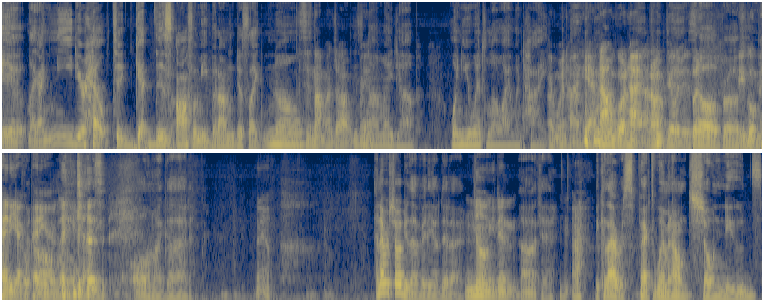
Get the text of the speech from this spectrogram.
ew, like I need your help to get this off of me, but I'm just like, no, this is not my job This man. is not my job. when you went low, I went high. I went high. Yeah, now I'm going high. I don't have to deal with this. But oh, bro, if you go petty, I go oh, pettier. Oh, Like, go petty. oh my god, yeah. I never showed you that video, did I? No, you didn't. Oh, okay, Ah, because I respect women. I don't show nudes.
